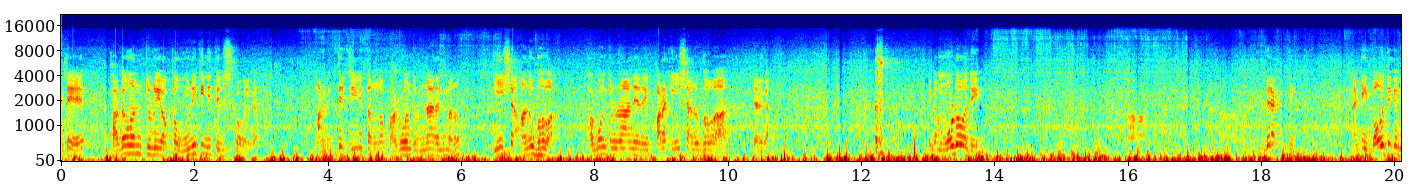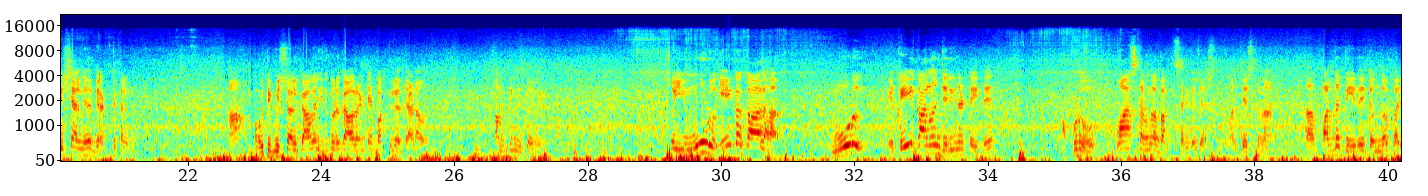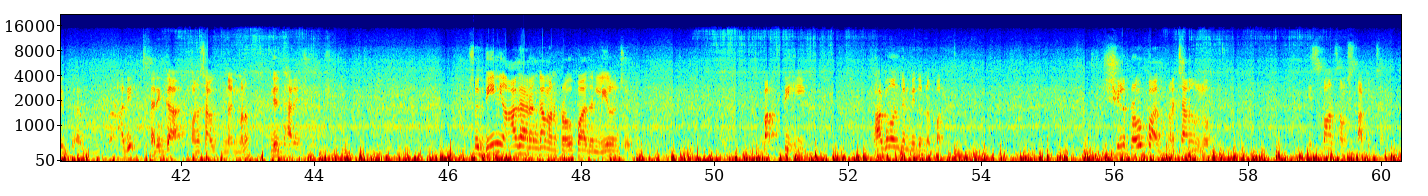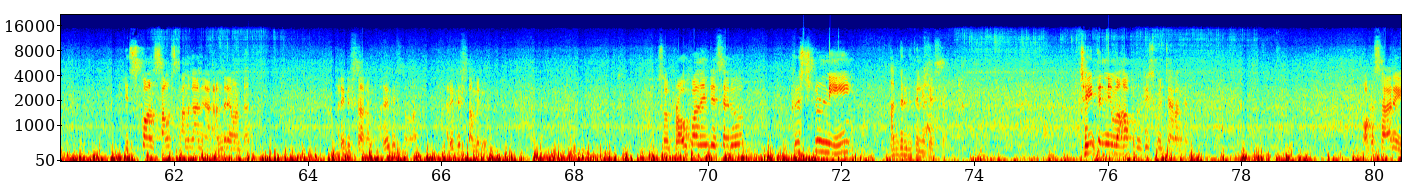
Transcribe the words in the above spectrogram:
అంటే భగవంతుడి యొక్క ఉనికిని తెలుసుకోగలగాలి. మన నిత్య జీవితంలో భగవంతుడు ఉన్నారని మనం ఈశ అనుభవ భగవంతుడు అనేది పర ఈశ అనుభవ జరగాలి. ఇక మూడవది విరక్తి. అంటే ఈ భౌతిక విషయాల మీద విరక్తి కలగాలి. భౌతిక విషయాలు కావాలి ఇది కూడా కావాలంటే భక్తుల తేడా ఉంది సంథింగ్ ఇస్ గోయింగ్ సో ఈ మూడు ఏకకాల మూడు ఒకే కాలం జరిగినట్టయితే అప్పుడు వాస్తవంగా భక్తి సరిగ్గా చేస్తున్నాం. మనం చేస్తున్న పద్ధతి ఏదైతే ఉందో పరి అది సరిగ్గా కొనసాగుతుందని మనం నిర్ధారించుకోవచ్చు. సో దీని ఆధారంగా మన ప్రభుపాదన లీలను చూద్దాం. భక్తి భగవంతుడి మీద ఉన్న భక్తి. శిల ప్రభుపాద ప్రచారంలో ఇస్కాన్ సంస్థాపించారు ఇస్కాన్ సంస్థ అనగానే అందరూ ఏమంటారు? హరే కృష్ణ హరే కృష్ణమా హరే కృష్ణ మీరు. సో ప్రభుపాద్ ఏం చేశారు? కృష్ణుణ్ణి అందరికీ తెలియజేశారు. చైతన్య మహాప్రభు తీసుకొచ్చారు అందరు ఒకసారి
